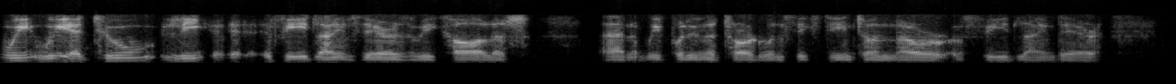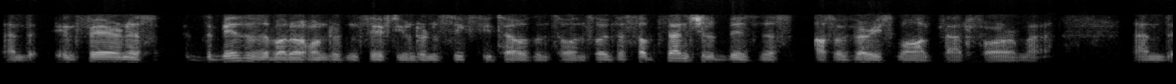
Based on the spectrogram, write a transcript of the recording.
We we had two le- uh, feed lines there, as we call it, and we put in a third one, 16 ton hour feed line there and in fairness, the business is about 150, 160,000 tons. So it's a substantial business off a very small platform. And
